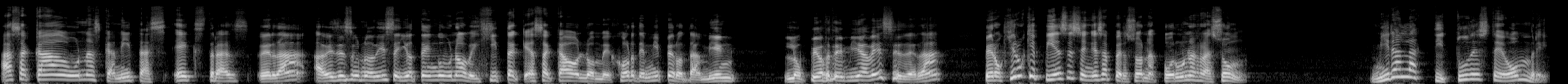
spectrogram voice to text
ha sacado unas canitas extras, ¿verdad? A veces uno dice, yo tengo una ovejita que ha sacado lo mejor de mí, pero también lo peor de mí a veces, ¿verdad? Pero quiero que pienses en esa persona por una razón. Mira la actitud de este hombre.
